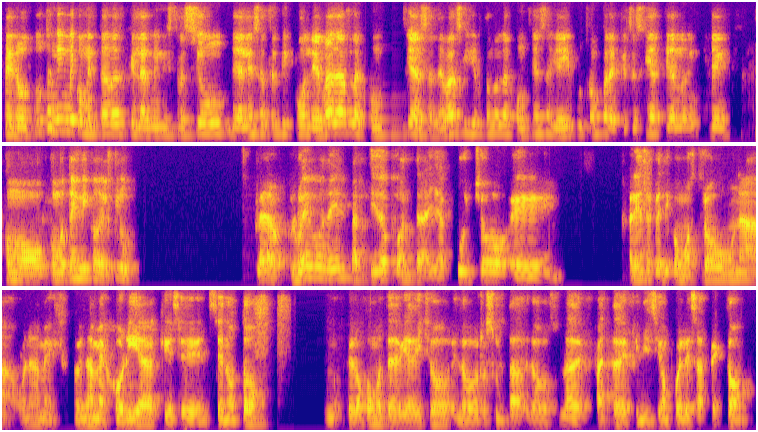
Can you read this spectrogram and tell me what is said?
pero tú también me comentabas que la administración de Alianza Atlético le va a dar la confianza, le va a seguir dando la confianza a Yair Putrón para que se siga quedando como, como técnico del club. Claro, luego del partido contra Ayacucho, eh, Alianza Atlético mostró una, una, una mejoría que se, se, notó, pero como te había dicho, los resultados, la falta de definición pues les afectó.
